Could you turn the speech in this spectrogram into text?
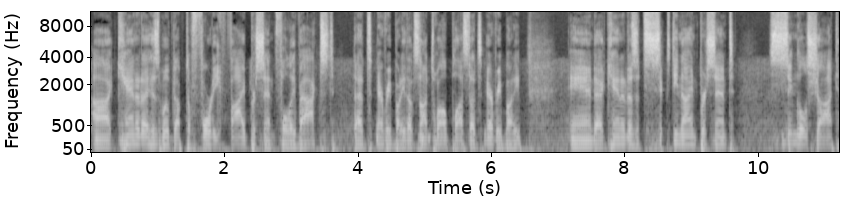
Uh, Canada has moved up to 45% fully vaxxed. That's everybody. That's not 12 plus. That's everybody. And uh, Canada's at 69% single shot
